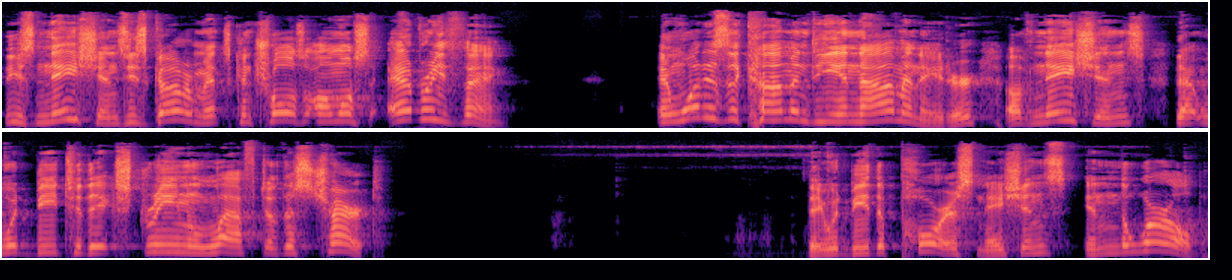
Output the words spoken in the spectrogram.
these nations, these governments, controls almost everything. And what is the common denominator of nations that would be to the extreme left of this chart? They would be the poorest nations in the world.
